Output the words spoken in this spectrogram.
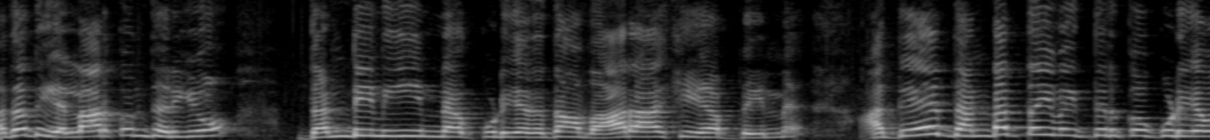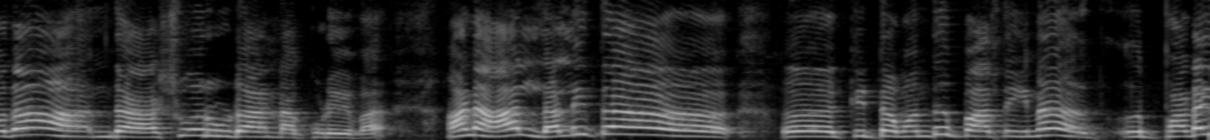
அதாவது எல்லாருக்கும் தெரியும் தண்டினி கூடியது தான் வாராகி அப்படின்னு. அதே தண்டத்தை வைத்திருக்கக்கூடியவ தான் இந்த அஸ்வரூடான்னா கூடியவ ஆனால் லலிதா கிட்ட வந்து பார்த்தீங்கன்னா படை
